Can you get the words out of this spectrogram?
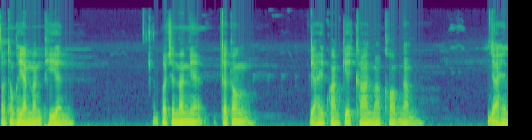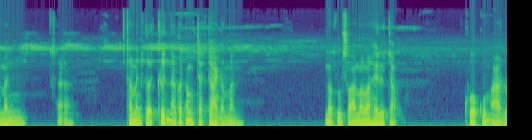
เราต้องขยันหมั่นเพียรเพราะฉะนั้นเนี่ยจะต้องอย่าให้ความเกลียดค้านมาครอบงำ อย่าให้มันถ้ามันเกิดขึ้นเราก็ต้องจัดการกับมัน เราถูกสอนมาว่าให้รู้จักควบคุมอาร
